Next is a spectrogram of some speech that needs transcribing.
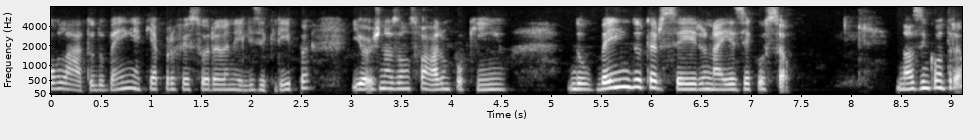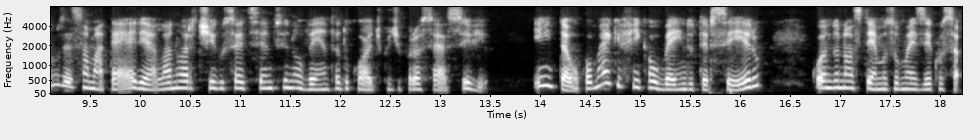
Olá, tudo bem? Aqui é a professora Ana Elise Cripa e hoje nós vamos falar um pouquinho do bem do terceiro na execução. Nós encontramos essa matéria lá no artigo 790 do Código de Processo Civil. Então, como é que fica o bem do terceiro quando nós temos uma execução?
